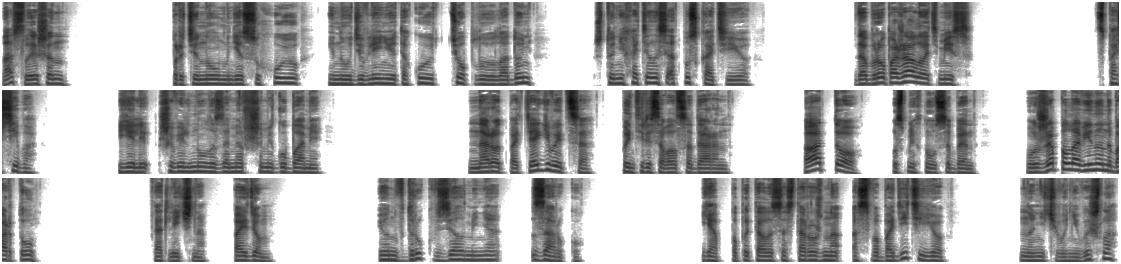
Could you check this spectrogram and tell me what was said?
«Наслышан», — протянул мне сухую и, на удивление, такую теплую ладонь, что не хотелось отпускать ее. «Добро пожаловать, мисс!» «Спасибо», еле шевельнула замерзшими губами. «Народ подтягивается?» — поинтересовался Даррен. «А то!» — усмехнулся Бен. «Уже половина на борту». «Отлично, пойдем». И он вдруг взял меня за руку. Я попыталась осторожно освободить ее, но ничего не вышло.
